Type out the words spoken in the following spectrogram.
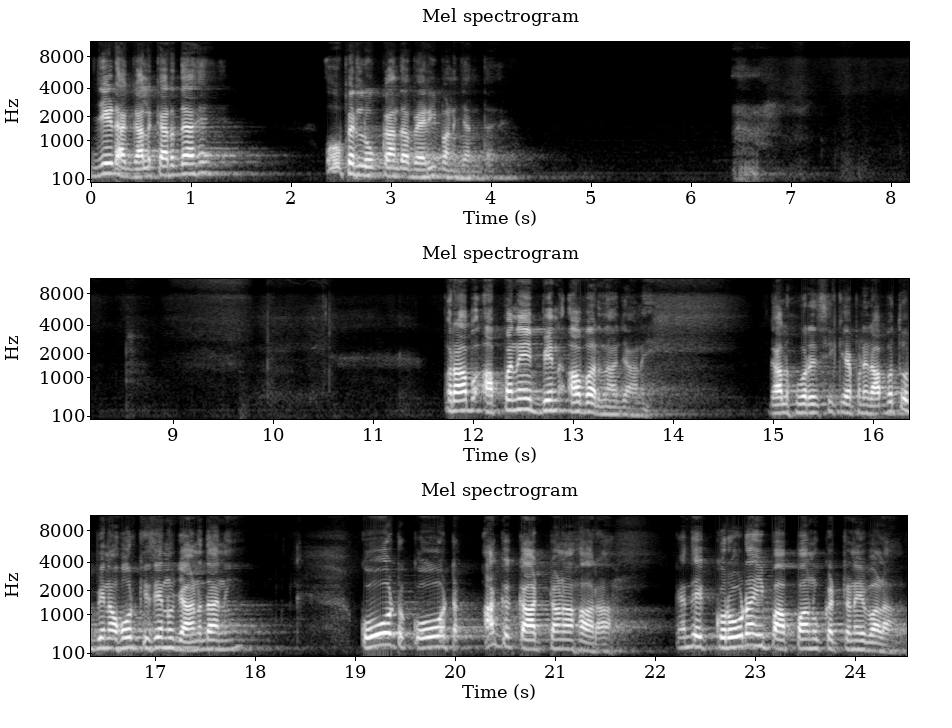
ਜਿਹੜਾ ਗੱਲ ਕਰਦਾ ਹੈ, ਉਹ ਫਿਰ ਲੋਕਾਂ ਦਾ ਵੈਰੀ ਬਣ ਜਾਂਦਾ ਹੈ। ਪ੍ਰਭ ਆਪਣੇ ਬਿਨ ਅਵਰ ਨਾ ਜਾਣੇ। ਗੱਲ ਹੋ ਰਹੀ ਸੀ ਕਿ ਆਪਣੇ ਰੱਬ ਤੋਂ ਬਿਨਾ ਹੋਰ ਕਿਸੇ ਨੂੰ ਜਾਣਦਾ ਨਹੀਂ। ਕੋਟ ਕੋਟ ਅੱਗ ਕਾਟਣ ਹਾਰਾ। ਕਹਿੰਦੇ ਕਰੋੜਾਂ ਹੀ ਪਾਪਾਂ ਨੂੰ ਕੱਟਣੇ ਵਾਲਾ।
